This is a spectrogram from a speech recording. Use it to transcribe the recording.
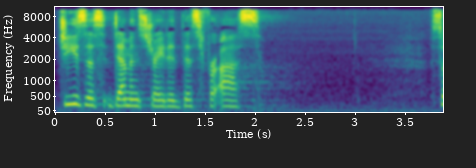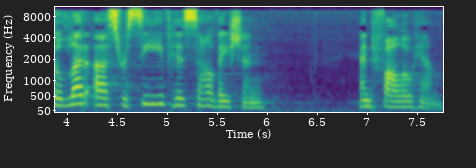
Jesus demonstrated this for us. So let us receive his salvation and follow him.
